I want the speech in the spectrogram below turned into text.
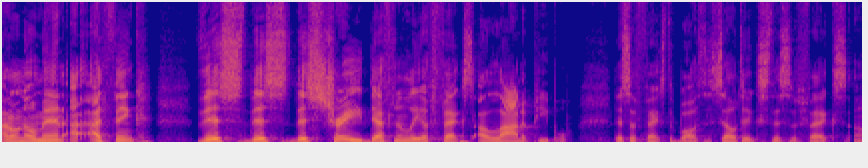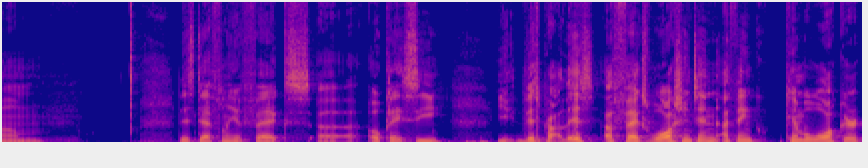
I don't know, man. I, I think this this this trade definitely affects a lot of people. This affects the Boston Celtics. This affects um. This definitely affects uh, OKC. This pro- this affects Washington. I think Kemba Walker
